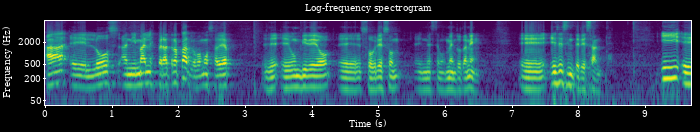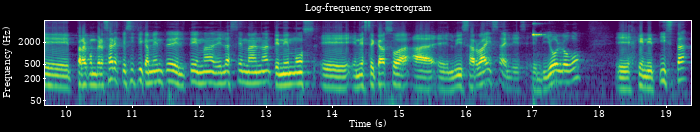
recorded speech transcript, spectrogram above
a eh, los animales para atraparlo. Vamos a ver eh, eh, un video sobre eso en este momento también. ese es interesante. Y para conversar específicamente del tema de la semana, tenemos en este caso a, Luis Arbaiza, él es biólogo, genetista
